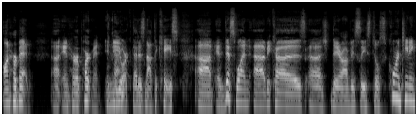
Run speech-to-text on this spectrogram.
on her bed. Uh, in her apartment in New York. That is not the case. Um, in this one, uh, because uh, they are obviously still quarantining,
